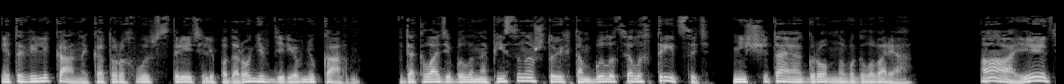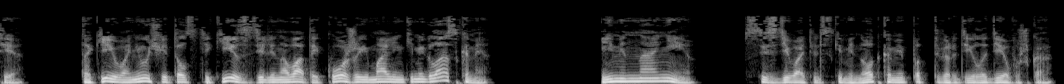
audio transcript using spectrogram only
Это великаны, которых вы встретили по дороге в деревню Карн. В докладе было написано, что их там было целых тридцать, не считая огромного главаря. А, эти! Такие вонючие толстяки с зеленоватой кожей и маленькими глазками? Именно они, с издевательскими нотками подтвердила девушка.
